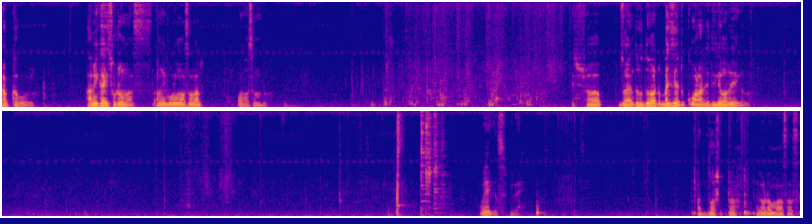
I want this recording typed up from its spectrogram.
সব খাব আমি। আমি খাই ছোট মাছ আমি বড় মাছ আমার অপছন্দ। সব জয়ন্ত শুধু আমার বাজিয়ে একটু কড়ারে দিলে আমার হয়ে গেল। হয়ে গেছে প্রায়। আর দশটা এগারোটা মাছ আছে।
